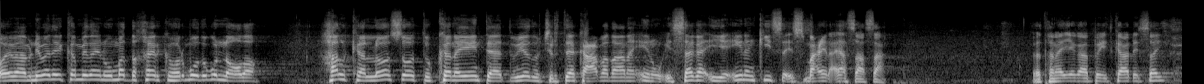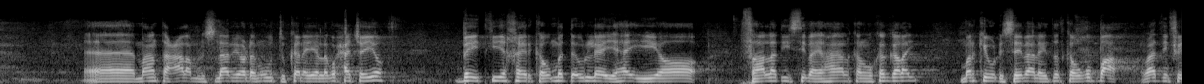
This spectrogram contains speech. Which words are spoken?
oo imaamnimadii ka mida inuu ummadda khayrka hormuud ugu noqdo halka loo soo tukanaya inta adduunyadu jirta kacbadaana inuu isaga iyo inankiisa ismaaciil ay asaasaan dabeetana iyagaa beytkaa dhisay maanta caalamulislaami o dhan uu tukanaya lagu xajayo beytkii iyo khayrka ummadda u leeyahay iyo faalladiisiibaa ilaahay halkan uu ka galay. Markii uu dhisay baa lay dadka ugu baaq waadin fi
